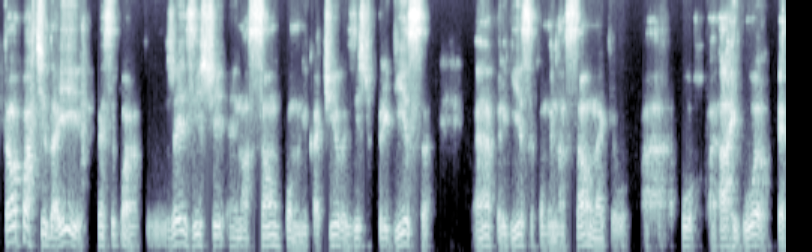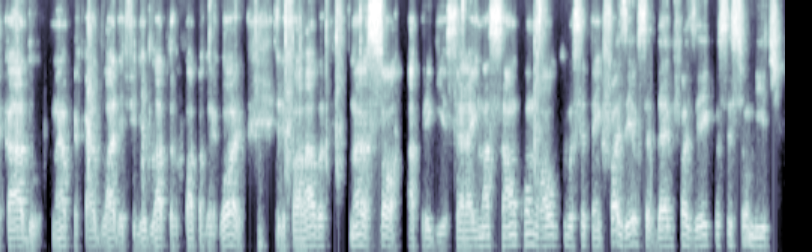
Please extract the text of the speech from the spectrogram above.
Então, a partir daí, pensei, pô, já existe inação comunicativa, existe preguiça, né? preguiça como inação, né? que o, a, por, a rigor, pecado, né? o pecado lá definido lá pelo Papa Gregório, ele falava, não era só a preguiça, era a inação como algo que você tem que fazer, você deve fazer e que você se omite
